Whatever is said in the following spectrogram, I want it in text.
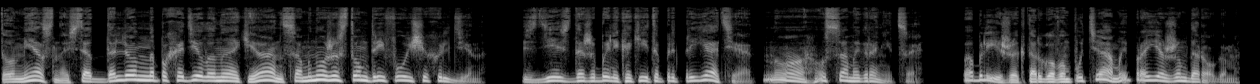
То местность отдаленно походила на океан со множеством дрейфующих льдин. Здесь даже были какие-то предприятия, но у самой границы. Поближе к торговым путям и проезжим дорогам.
